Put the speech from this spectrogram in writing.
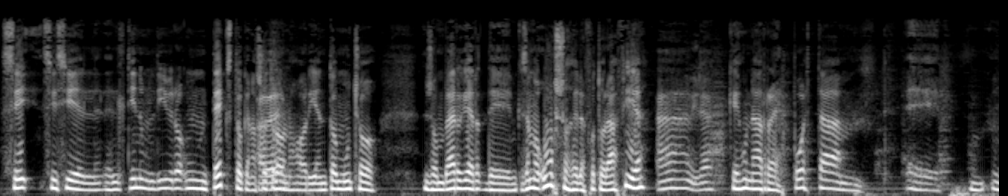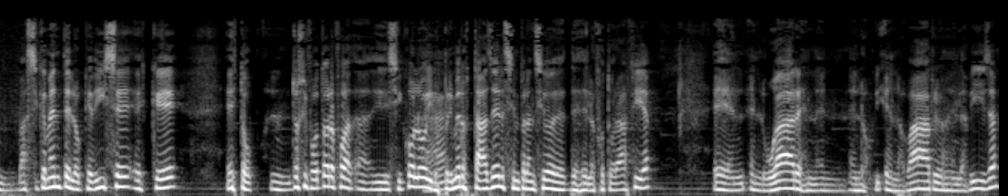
Sí, sí, sí, él, él tiene un libro, un texto que nosotros nos orientó mucho John Berger de que se llama Usos de la fotografía, Ah, mirá. que es una respuesta mm, eh, básicamente lo que dice es que esto, mm, yo soy fotógrafo eh, y psicólogo y los primeros talleres siempre han sido de- desde la fotografía, en, en lugares, en, en- en los, en los barrios, en las villas.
